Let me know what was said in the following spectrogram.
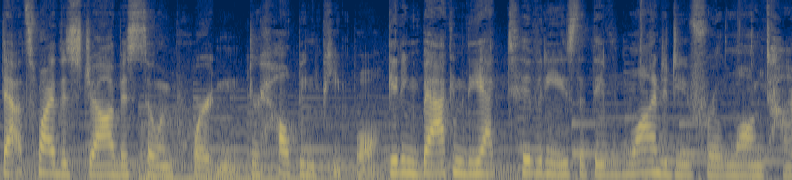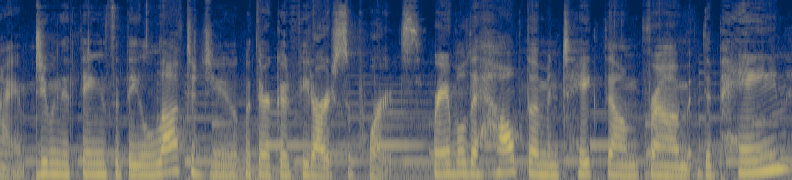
That's why this job is so important. You're helping people, getting back into the activities that they've wanted to do for a long time, doing the things that they love to do with their Good Feet Arch supports. We're able to help them and take them from the pain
